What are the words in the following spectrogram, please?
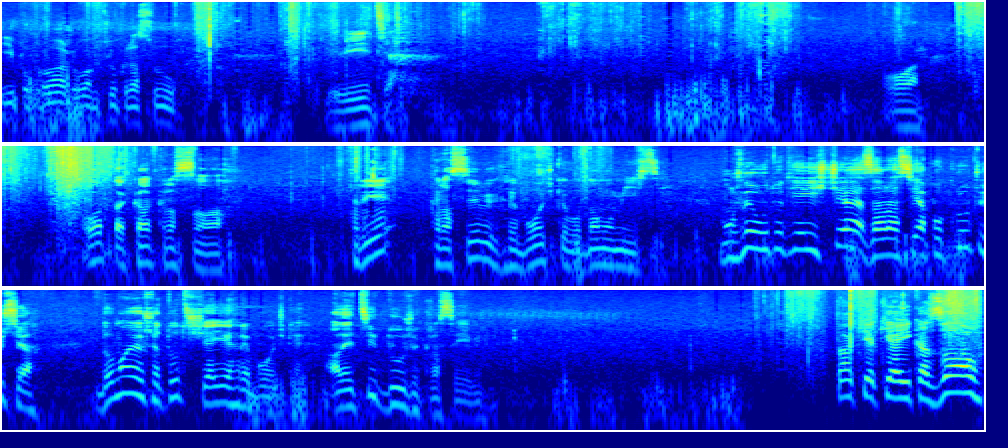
і покажу вам цю красу. Дивіться. О. От така краса. Три красивих грибочки в одному місці. Можливо, тут є іще, зараз я покручуся. Думаю, що тут ще є грибочки, але ці дуже красиві. Так як я і казав,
